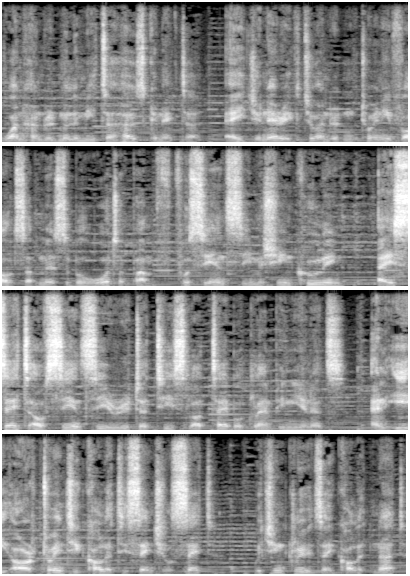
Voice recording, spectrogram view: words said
100mm hose connector, a generic 220 volt submersible water pump for CNC machine cooling, a set of CNC router T-slot table clamping units, an ER20 collet essential set, which includes a collet nut,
